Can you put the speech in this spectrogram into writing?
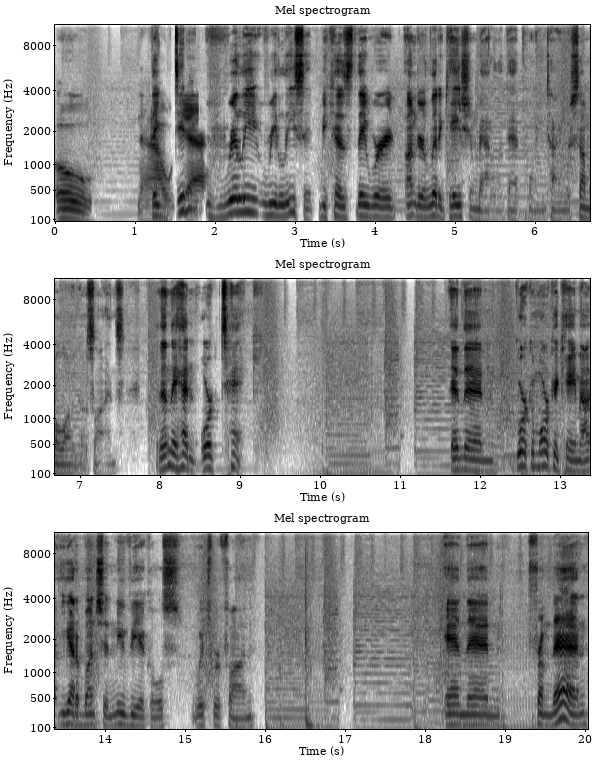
Oh, They didn't yeah. really release it because they were under litigation battle at that point in time, or some along those lines. And then they had an orc tank. And then Gorkamorka came out. You got a bunch of new vehicles, which were fun. And then from then,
